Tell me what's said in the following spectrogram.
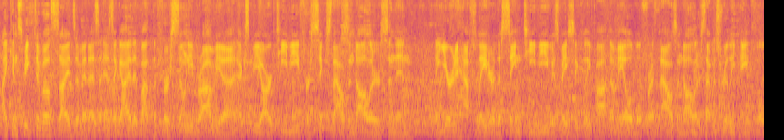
I can speak to both sides of it. As, as a guy that bought the first Sony Bravia XBR TV for $6,000 and then a year and a half later the same TV was basically available for $1,000, that was really painful.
